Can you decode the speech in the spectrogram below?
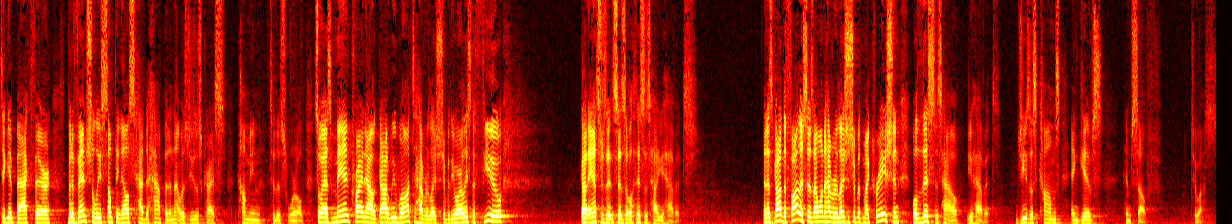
to get back there. But eventually, something else had to happen, and that was Jesus Christ coming to this world. So, as man cried out, God, we want to have a relationship with you, or at least a few, God answers it and says, Well, this is how you have it. And as God the Father says, I want to have a relationship with my creation, well, this is how you have it. Jesus comes and gives himself to us.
